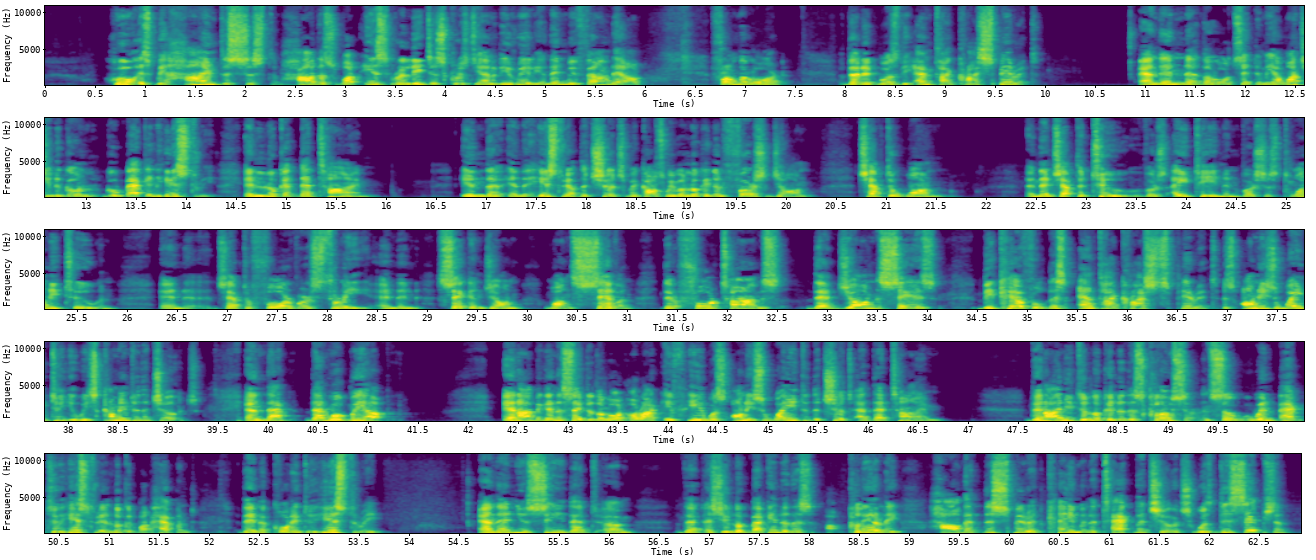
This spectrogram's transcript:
who is behind the system. How does, what is religious Christianity really? And then we found out from the Lord that it was the Antichrist spirit. And then uh, the Lord said to me, I want you to go, go back in history and look at that time in the in the history of the church because we were looking in First John chapter 1 and then chapter 2 verse 18 and verses 22 and and uh, chapter 4, verse 3, and then Second John 1 7. There are four times that John says, Be careful, this Antichrist spirit is on his way to you. He's coming to the church. And that, that woke me up. And I began to say to the Lord, All right, if he was on his way to the church at that time, then I need to look into this closer. And so went back to history and look at what happened then according to history. And then you see that um, that as you look back into this, uh, clearly how that this spirit came and attacked the church with deception.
